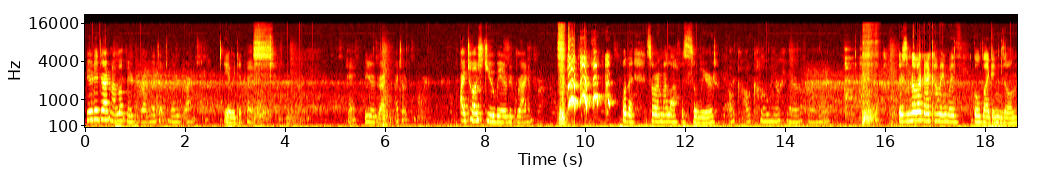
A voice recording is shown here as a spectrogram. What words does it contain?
Bearded dragon, I love bearded dragon. I talked to bearded dragon. Yeah, we did. Hey. Hey, bearded dragon. I touched. I touched you, bearded dragon. well then, sorry, my laugh is so weird. I'll, I'll comb your hair for you. There's another guy coming with gold leggings on you.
